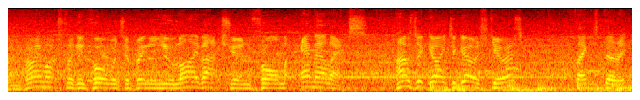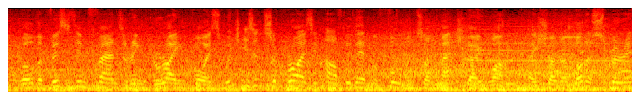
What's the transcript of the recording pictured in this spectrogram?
I'm very much looking forward to bringing you live action from MLS. How's it going to go, Stuart? Thanks, Derek. Well, the visiting fans are in great voice, which isn't surprising after their performance on match day one. They showed a lot of spirit,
